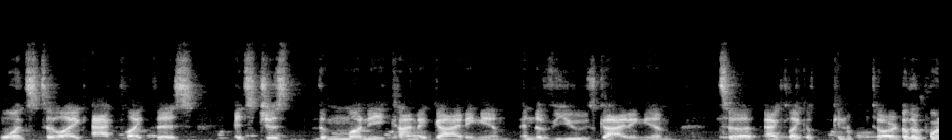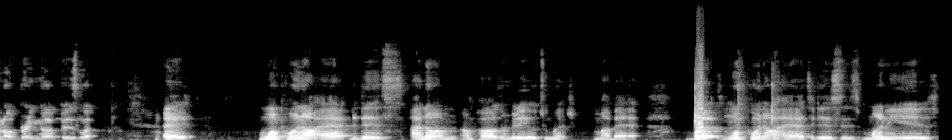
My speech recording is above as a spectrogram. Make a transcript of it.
wants to like act like this. It's just the money kind of guiding him and the views guiding him to act like a fucking retard. Another point I'll bring up is like Hey, one point I'll add to this. I know I'm I'm pausing video too much. My bad. But one point I'll add to this is money is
